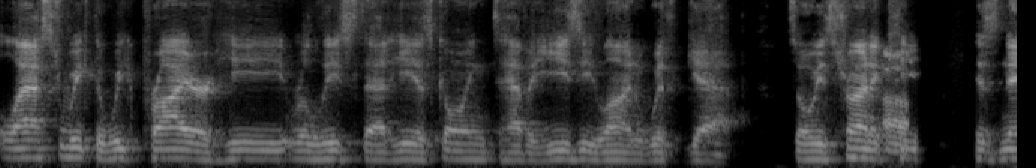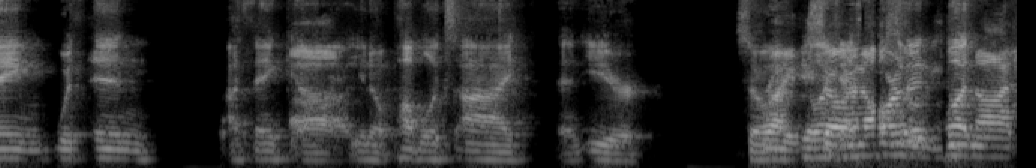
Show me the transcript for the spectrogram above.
last week, the week prior, he released that he is going to have a Yeezy line with Gap. So he's trying to Oh. keep his name within, I think, uh, you know, public's eye and ear. So right. like So and part also it, but not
